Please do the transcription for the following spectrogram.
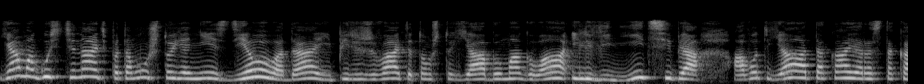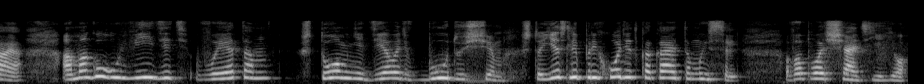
Я могу стенать потому что я не сделала да и переживать о том что я бы могла или винить себя. А вот я такая раз такая. А могу увидеть в этом что мне делать в будущем. Что если приходит какая-то мысль воплощать ее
